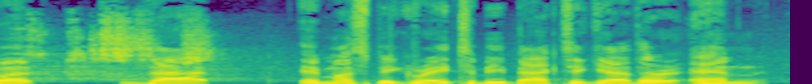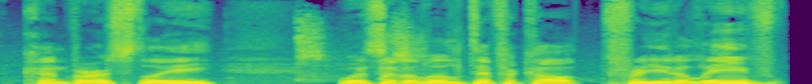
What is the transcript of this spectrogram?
But that it must be great to be back together. And conversely, was it a little difficult for you to leave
